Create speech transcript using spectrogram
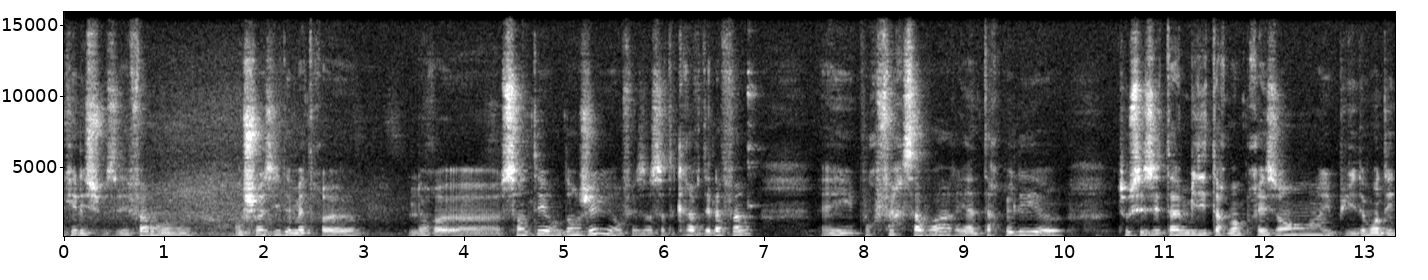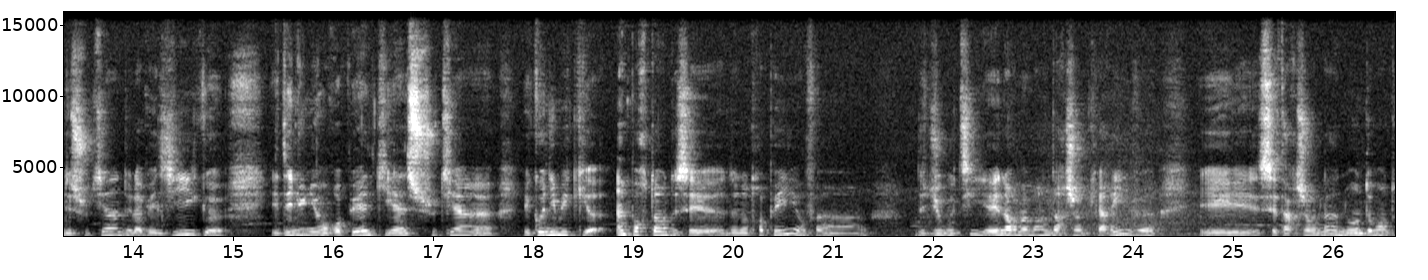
que les, femmes ont, ont, choisi de mettre euh, leur euh, santé en danger en faisant cette grève de la faim. Et pour faire savoir et interpeller. Euh, tous ces États militairement présents et puis demander le soutien de la Belgique euh, et de l'Union européenne qui a un soutien euh, économique important de, ces, de notre pays, enfin de Djibouti. Il y a énormément d'argent qui arrive et cet argent-là, nous on demande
